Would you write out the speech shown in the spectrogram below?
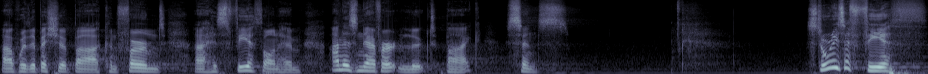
uh, where the bishop uh, confirmed uh, his faith on him and has never looked back since. Stories of faith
